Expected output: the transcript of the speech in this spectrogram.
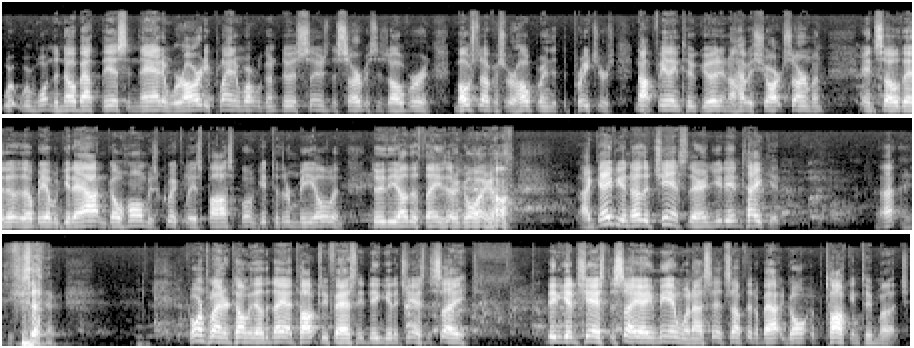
we're, we're wanting to know about this and that, and we're already planning what we're going to do as soon as the service is over. And most of us are hoping that the preacher's not feeling too good, and I'll have a short sermon and so that they'll be able to get out and go home as quickly as possible and get to their meal and do the other things that are going on. I gave you another chance there, and you didn't take it. Uh, Corn planter told me the other day I talked too fast and he didn't get a chance to say didn't get a chance to say amen when I said something about going, talking too much.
